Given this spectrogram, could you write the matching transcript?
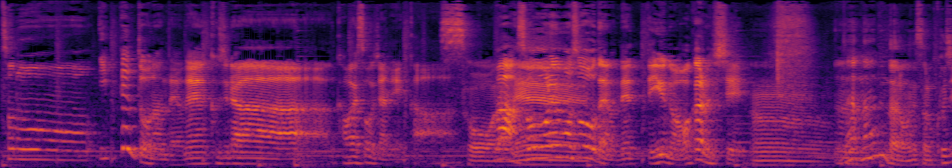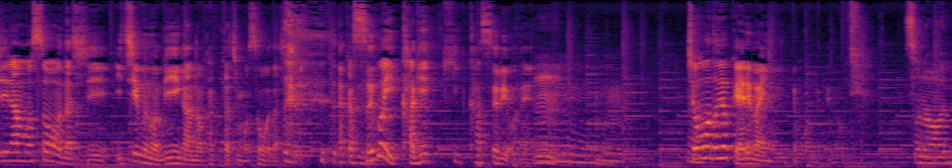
その一辺倒なんだよね。クジラかわいそうじゃねえか。そうまあだねそれもそうだよねっていうのは分かるし。うんうんななんだろうねそのクジラもそうだし一部のビーガンの方たちもそうだし。なんかすごい過激化するよね。う、ん。うん。ちょうどよくやればいいのにって思うんだけど。その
